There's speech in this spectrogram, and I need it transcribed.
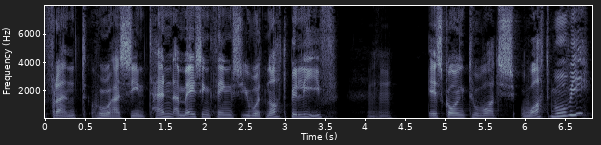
friend who has seen 10 amazing things you would not believe Mm -hmm. is going to watch what movie?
